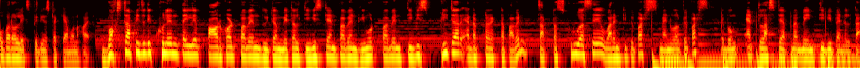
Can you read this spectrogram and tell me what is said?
ওভারঅল এক্সপিরিয়েন্সটা কেমন হয়। বক্সটা আপনি যদি খুলেন, তাইলে পাওয়ার কর্ড পাবেন, দুইটা মেটাল টিভি স্ট্যান্ড পাবেন রিমোট পাবেন টিভি স্প্লিটার অ্যাডাপ্টার একটা পাবেন। চারটা স্ক্রু আছে ওয়ারেন্টি পেপার্স ম্যানুয়াল পেপার্স এবং অ্যাট লাস্টে আপনার মেইন টিভি প্যানেলটা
